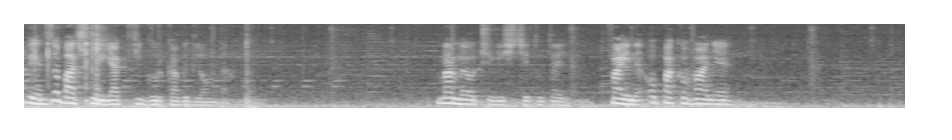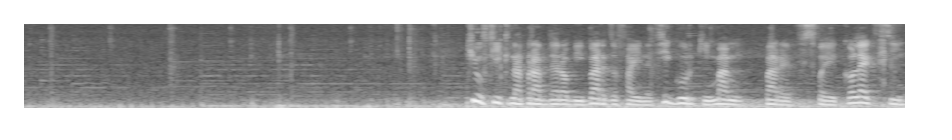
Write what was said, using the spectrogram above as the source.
A więc zobaczmy jak figurka wygląda. Mamy oczywiście tutaj fajne opakowanie. Qfig naprawdę robi bardzo fajne figurki. Mam parę w swojej kolekcji.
